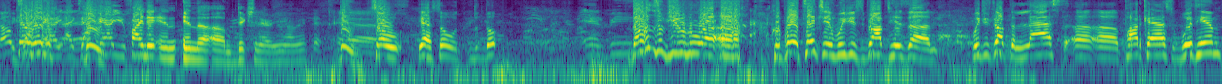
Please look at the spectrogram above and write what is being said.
Okay, Exactly, how, exactly how you find it in in the um, dictionary. You know what I mean? Dude, so, yeah, so th- th- those of you who uh, uh, who pay attention, we just dropped his, uh, we just dropped the last uh, uh, podcast with him.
